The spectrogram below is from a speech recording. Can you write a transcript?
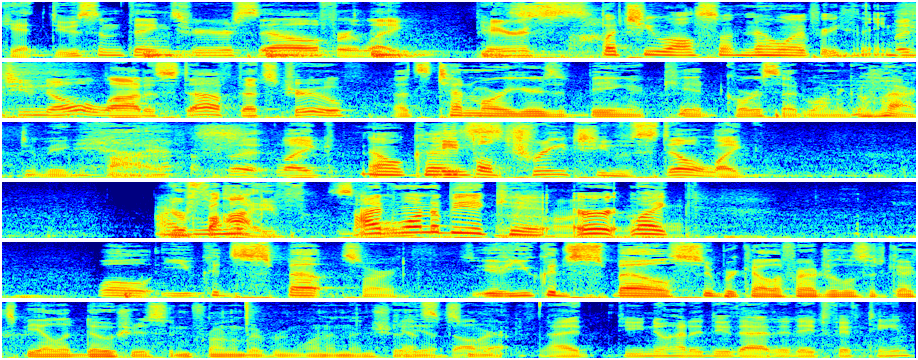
can't do some things for yourself or like parents But you also know everything. but you know a lot of stuff. That's true. That's 10 more years of being a kid. Of course, I'd want to go back to being five. But like no, because people treat you still like you're wanna, 5. I'd want to be a kid, Uh, I or don't know. like well, you could spell. Sorry, if you could spell supercalifragilisticexpialidocious in front of everyone and then show Can't you spell smart. that. I, do you know how to do that at age 15?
